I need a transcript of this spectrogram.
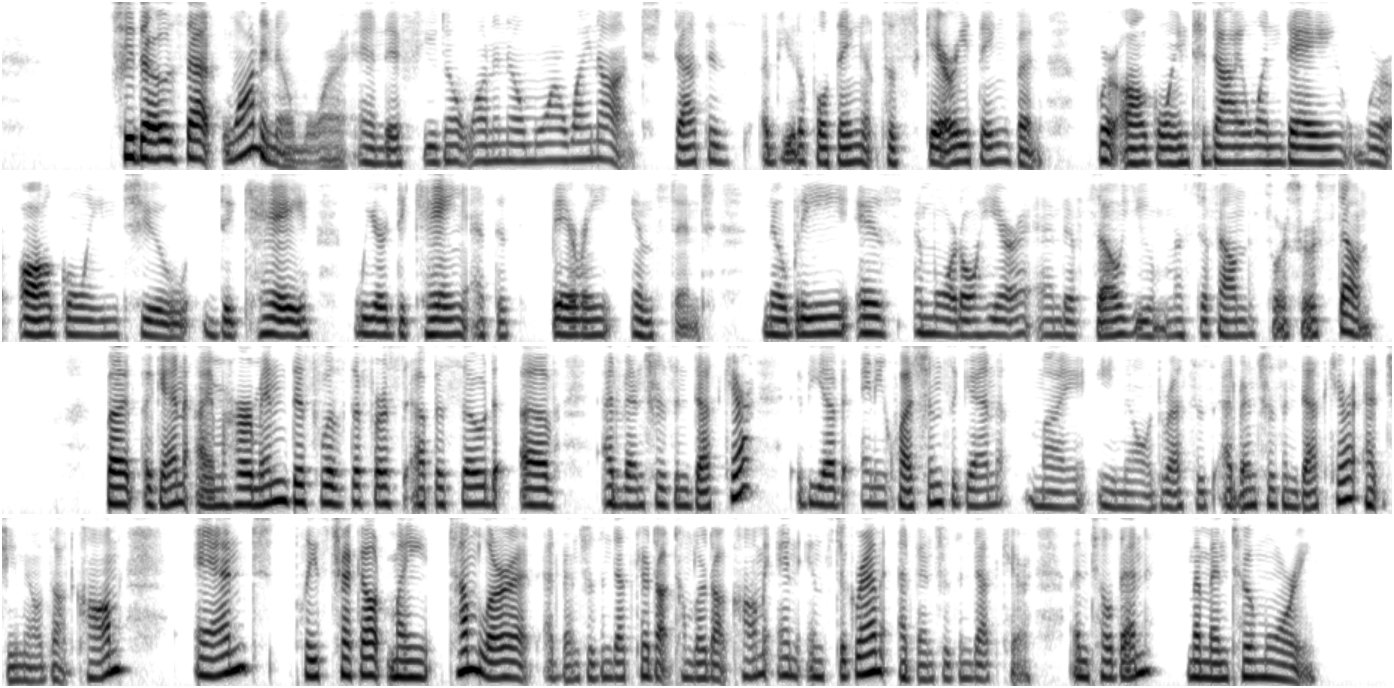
to those that want to know more. And if you don't want to know more, why not? Death is a beautiful thing, it's a scary thing, but we're all going to die one day. We're all going to decay. We are decaying at this very instant. Nobody is immortal here, and if so, you must have found the Sorcerer's Stone. But again, I'm Herman. This was the first episode of Adventures in Death Care. If you have any questions, again, my email address is adventuresindeathcare at gmail.com. And please check out my Tumblr at adventuresindeathcare.tumblr.com and Instagram, Adventures in Death Care. Until then, memento mori.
